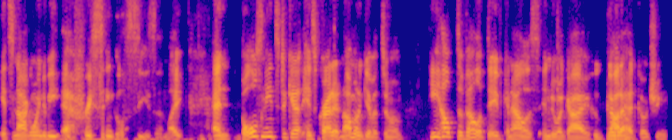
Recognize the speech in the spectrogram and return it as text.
It's not going to be every single season. Like, and Bowles needs to get his credit, and I'm going to give it to him he helped develop Dave Canales into a guy who No got a head coaching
